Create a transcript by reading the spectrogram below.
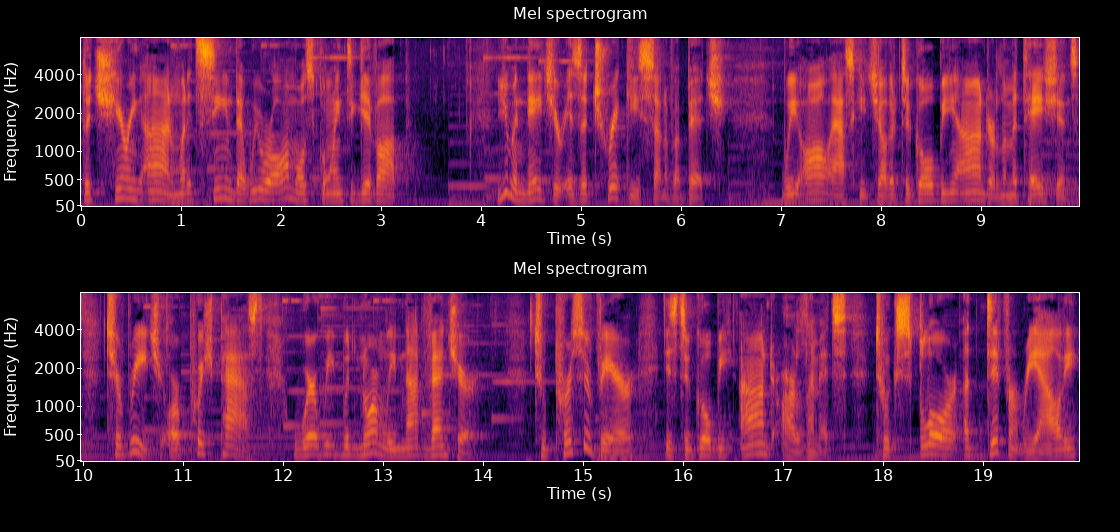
the cheering on when it seemed that we were almost going to give up. Human nature is a tricky son of a bitch. We all ask each other to go beyond our limitations, to reach or push past where we would normally not venture. To persevere is to go beyond our limits, to explore a different reality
